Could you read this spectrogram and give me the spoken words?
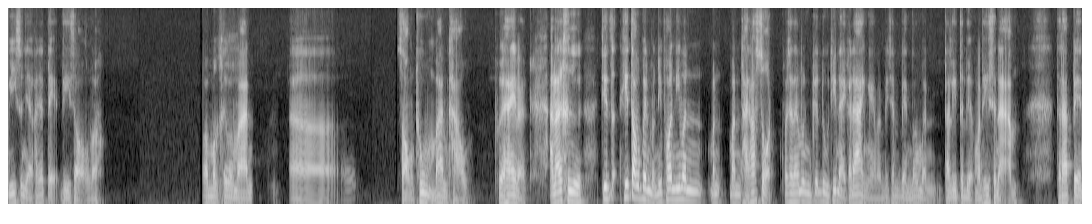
วีคส่วนใหญ่เขาจะเตะตีสองเนาะเพราะมันคือประมาณเอ่อสองทุ่มบ้านเขาเพื่อให้แบบ อันนั้นคือที่ที่ต้องเป็นแบบนี้เพราะนี้มันมันมันถ่ายทอดสด เพราะฉะนั้นมันก็ดูที่ไหนก็ได้ไง มันไม่จำเป็นต้องเหมือนตะลีตะเหลือกมาที่สนาม แต่ถ้าเป็น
